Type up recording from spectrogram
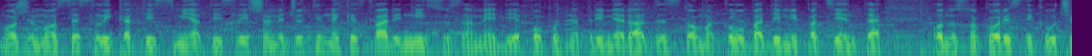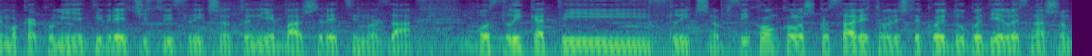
možemo se slikati, smijati i slično, međutim neke stvari nisu za medije, poput na primjer rad stoma kluba di mi pacijente, odnosno korisnika učimo kako mijenjati vrećicu i slično. To nije baš recimo za poslikati i slično. Psihoonkološko savjetovalište koje dugo djeluje s našom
